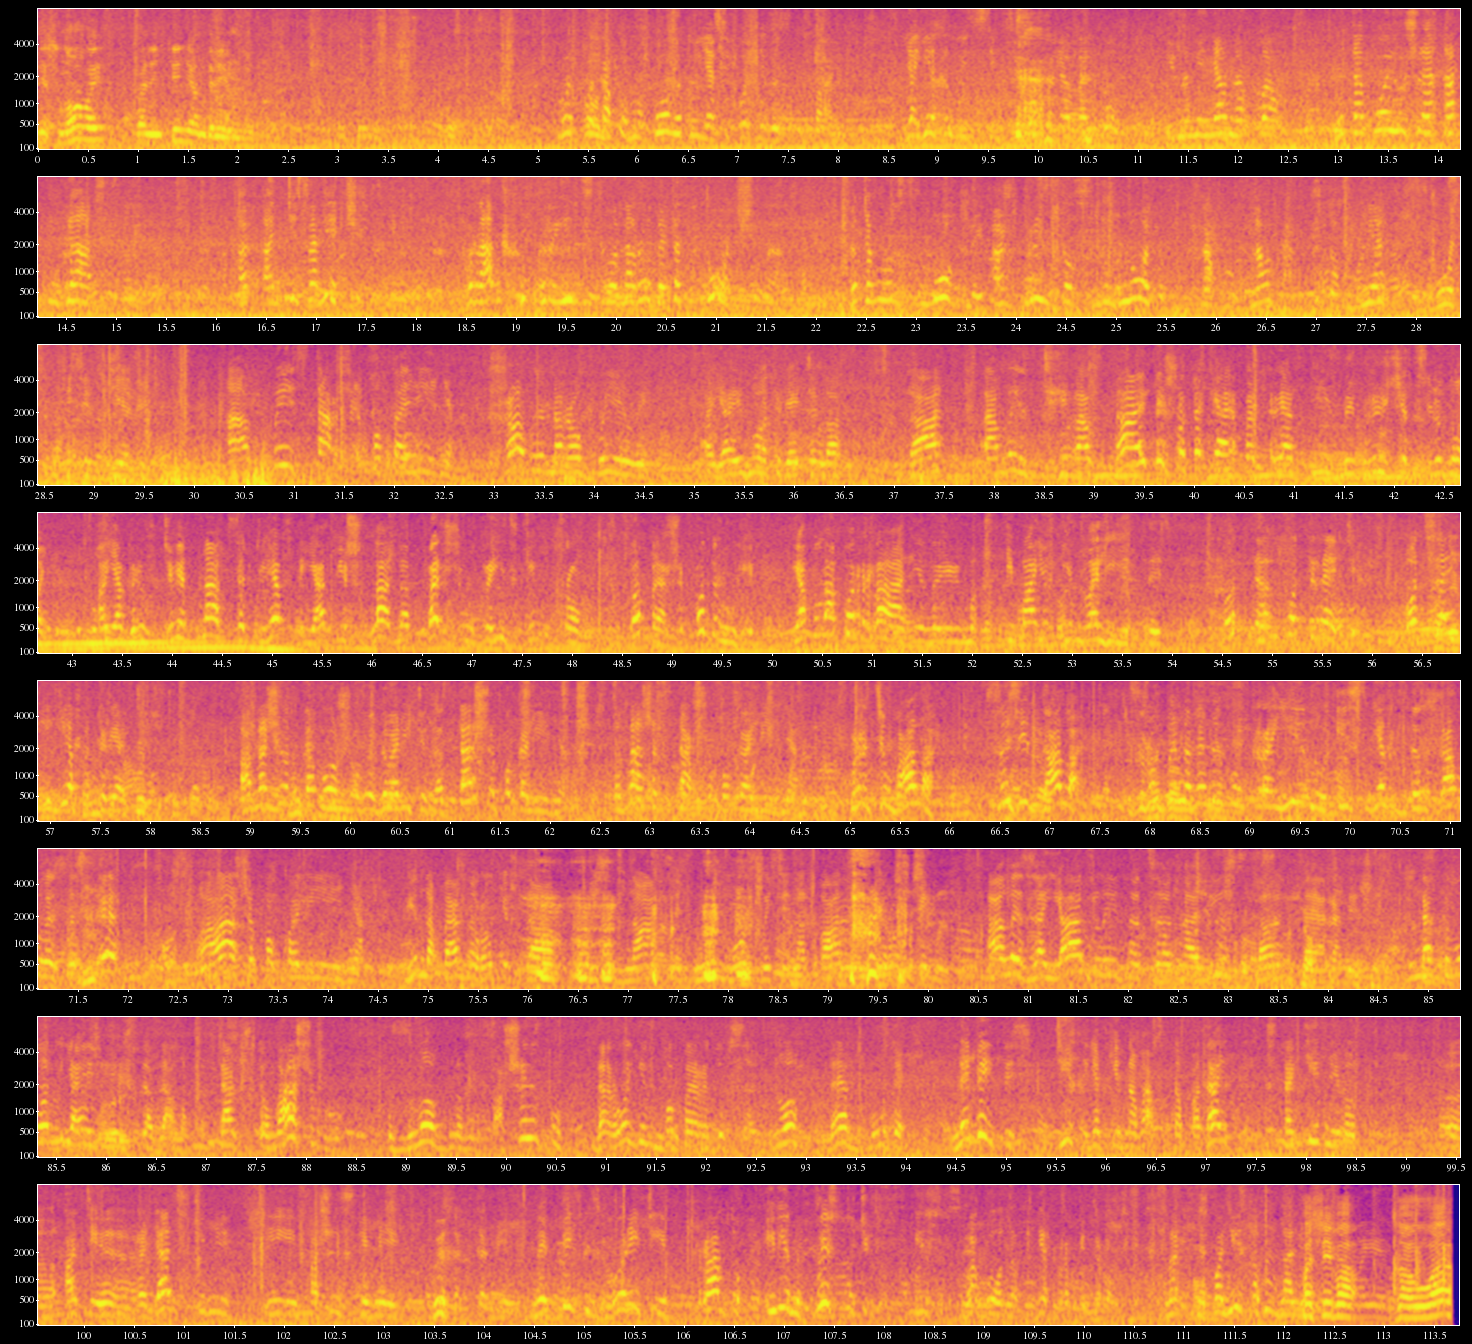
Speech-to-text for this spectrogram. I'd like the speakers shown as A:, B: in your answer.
A: Лесновой Валентине Андреевне.
B: Вот по какому поводу я сегодня выступаю. Я ехала из Симферополя во Львов, и на меня напал ну такой уже отвязный а- антисоветчик, враг украинского народа, это точно. Того злобный, аж брызгал слюною, как узнал, что мне 89. А ви старше покоління, що ви наробили? А я йому відповіла, да, а ви хіба знаєте, що таке патріотизм і бризжить слюдой? А я говорю, в 19 років я пішла на перший український фронт. По-перше, по-друге, я була пораненою і маю інвалідність. Е, По-третє, оце і є патріотизм. А насчет того, що ви говорите за старше покоління, то наше старше покоління працювало, созідало, зробило велику Україну і світ державу СССР. Ваше покоління. Він, напевно, років за 18, ну, може і на 20 років. Але заядлий націоналіст Бандерович. Так от я йому і сказала. Так що вашому злобному фашизму дороги попереду все одно не буде. Не бійтесь тих, які на вас нападають з такими от антирадянськими і фашистськими виходками. Не бійтесь, говорити і правду, і він вискочив із вагону Дніпропетровська. Навіть не поїхав на лінію.
A: Спасибо за увагу.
